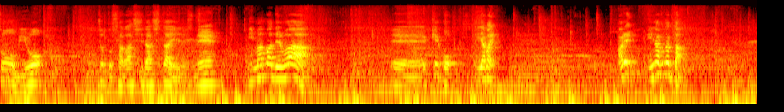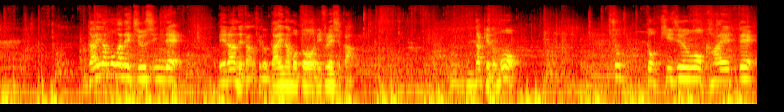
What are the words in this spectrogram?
装備をちょっと探し出したいですね。今まではえー、結構やばい。あれ？いなくなった？ダイナモがね中心で選んでたんですけどダイナモとリフレッシュか。だけどもちょっと基準を変えて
